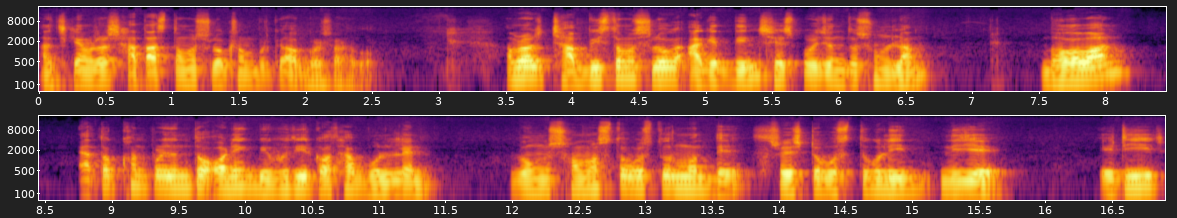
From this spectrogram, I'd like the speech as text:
আজকে আমরা সাতাশতম শ্লোক সম্পর্কে অগ্রসর হব। আমরা ছাব্বিশতম শ্লোক আগের দিন শেষ পর্যন্ত শুনলাম। ভগবান এতক্ষণ পর্যন্ত অনেক বিভূতির কথা বললেন এবং সমস্ত বস্তুর মধ্যে শ্রেষ্ঠ বস্তুগুলি নিজে এটির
